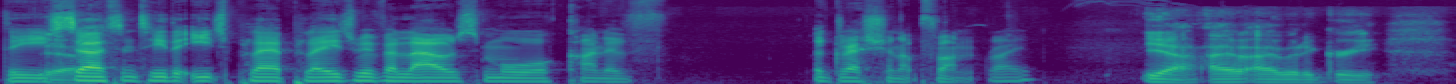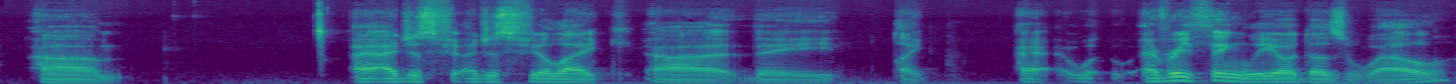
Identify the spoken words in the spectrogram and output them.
the Yeah. certainty that each player plays with allows more kind of aggression up front. Right. Yeah, I, I would agree. Um, I, I just I just feel like uh, they like I, w- everything Leo does well.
